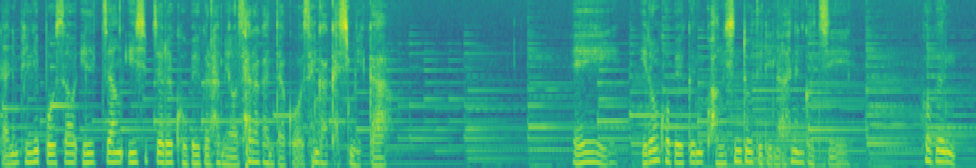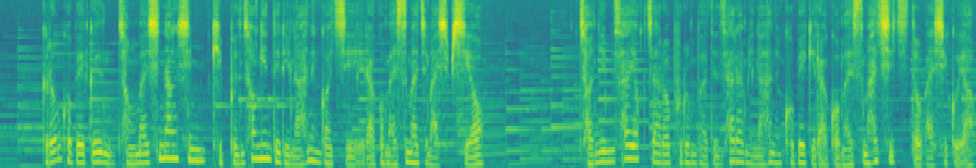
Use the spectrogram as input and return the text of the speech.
라는 빌립보서 1장 20절의 고백을 하며 살아간다고 생각하십니까? 에이, 이런 고백은 광신도들이나 하는 거지. 혹은 그런 고백은 정말 신앙심 깊은 성인들이나 하는 거지 라고 말씀하지 마십시오. 전임 사역자로 부름받은 사람이나 하는 고백이라고 말씀하시지도 마시고요.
